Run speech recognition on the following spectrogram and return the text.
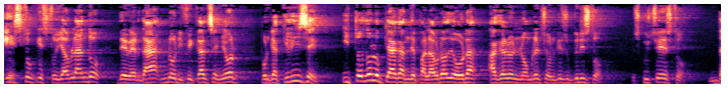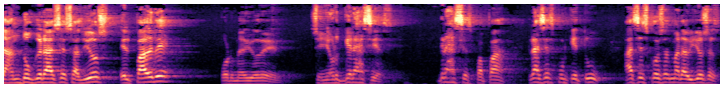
¿Esto que estoy hablando de verdad glorifica al Señor? Porque aquí dice, y todo lo que hagan de palabra o de obra, háganlo en nombre del Señor Jesucristo. Escuche esto, dando gracias a Dios, el Padre, por medio de Él. Señor, gracias. Gracias, papá. Gracias porque tú haces cosas maravillosas.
